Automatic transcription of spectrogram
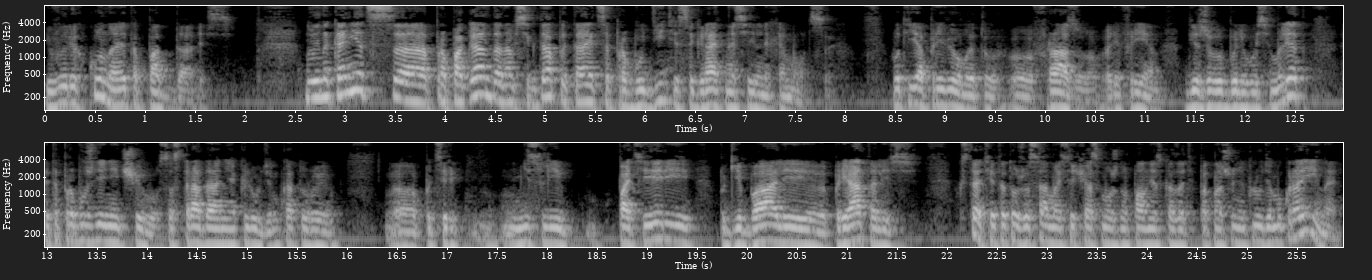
и вы легко на это поддались. Ну и, наконец, э, пропаганда, она всегда пытается пробудить и сыграть на сильных эмоциях. Вот я привел эту э, фразу, рефрен, где же вы были 8 лет, это пробуждение чего? Сострадание к людям, которые э, потерп... несли потери, погибали, прятались. Кстати, это то же самое сейчас можно вполне сказать по отношению к людям Украины,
